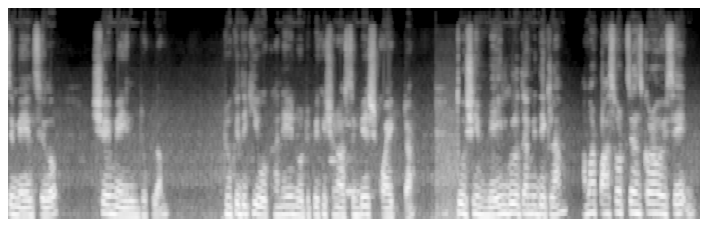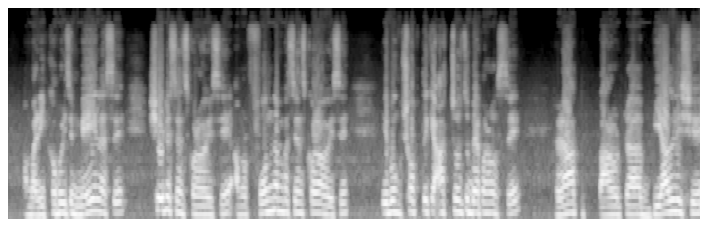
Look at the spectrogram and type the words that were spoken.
যে মেইল ছিল, সেই মেইল ঢুকলাম। ঢুকে দেখি ওখানে নোটিফিকেশন আসছে বেশ কয়েকটা। তো সেই মেইলগুলোতে আমি দেখলাম, আমার পাসওয়ার্ড চেঞ্জ করা হয়েছে, আমার রিকভারি যে মেইল আছে, সেটা চেঞ্জ করা হয়েছে, আমার ফোন নাম্বার চেঞ্জ করা হয়েছে এবং সব থেকে আশ্চর্য ব্যাপার হচ্ছে, রাত বারোটা বিয়াল্লিশে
